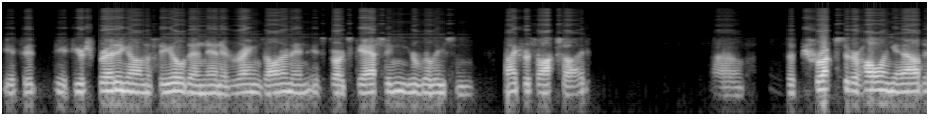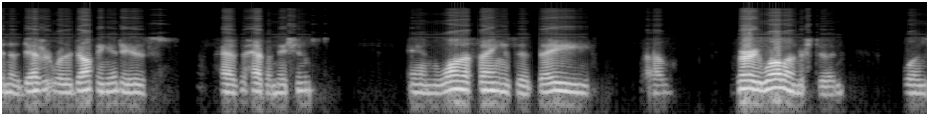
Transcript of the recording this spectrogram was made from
If it if you're spreading on the field and then it rains on it and it starts gassing, you're releasing nitrous oxide. Uh, the trucks that are hauling it out into the desert where they're dumping it is has have emissions. And one of the things that they uh, very well understood was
